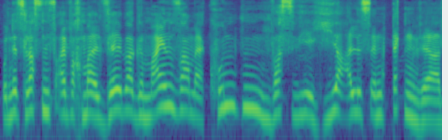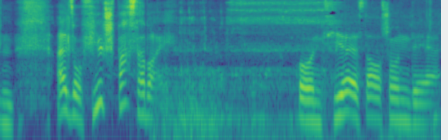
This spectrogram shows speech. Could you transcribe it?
Und jetzt lasst uns einfach mal selber gemeinsam erkunden, was wir hier alles entdecken werden. Also viel Spaß dabei. Und hier ist auch schon der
